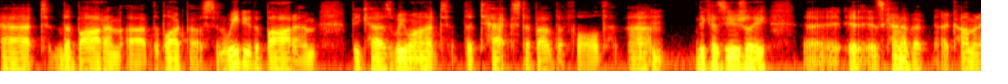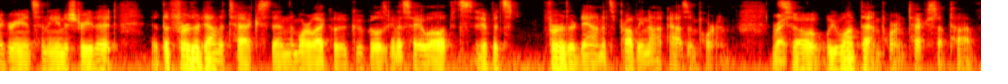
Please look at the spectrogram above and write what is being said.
at the bottom of the blog post. And we do the bottom because we want the text above the fold. Um, Because usually uh, it, it's kind of a, a common agreement in the industry that the further down the text, then the more likely Google is going to say, well, if it's if it's further down, it's probably not as important. Right. So we want that important text up top.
